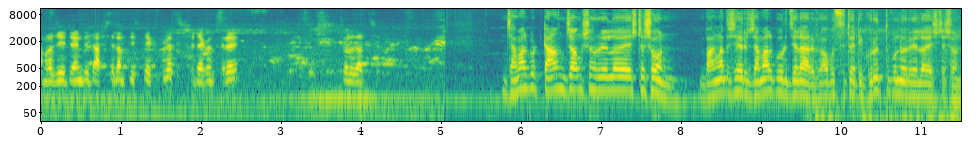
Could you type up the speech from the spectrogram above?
আমরা যে ট্রেনটিতে আসছিলাম তিস্তা এক্সপ্রেস, সেটা এখন ছেড়ে চলে যাচ্ছে। Jamalpur town junction railway station, বাংলাদেশের জামালপুর জেলার অবস্থিত একটি গুরুত্বপূর্ণ রেলওয়ে স্টেশন।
